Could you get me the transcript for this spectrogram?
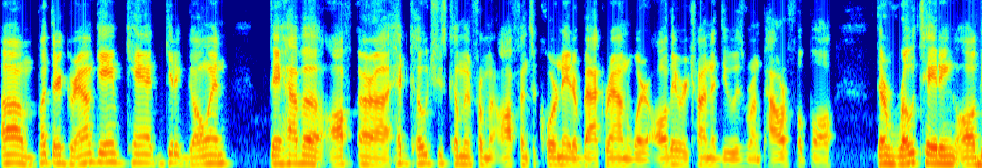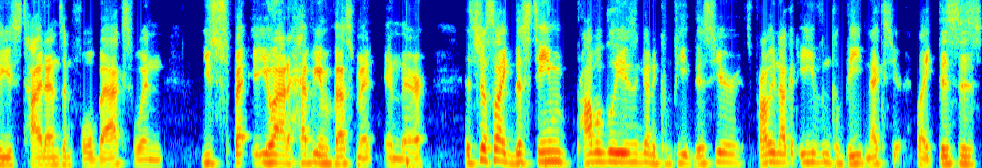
um, but their ground game can't get it going. They have a off or a head coach who's coming from an offensive coordinator background where all they were trying to do is run power football. They're rotating all these tight ends and fullbacks when you spent you had a heavy investment in there it's just like this team probably isn't going to compete this year. It's probably not going to even compete next year. Like this is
